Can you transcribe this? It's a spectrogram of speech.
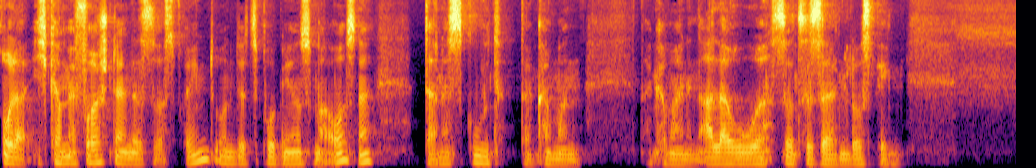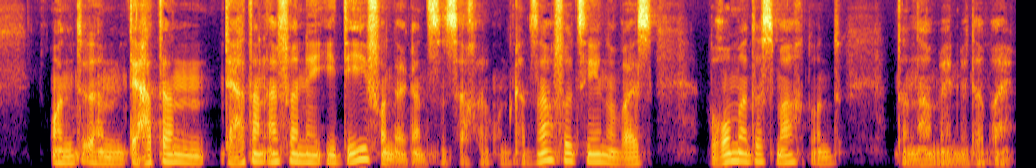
oder ich kann mir vorstellen, dass es was bringt und jetzt probieren wir es mal aus, ne, dann ist gut, dann kann man, dann kann man in aller Ruhe sozusagen loslegen. Und ähm, der hat dann, der hat dann einfach eine Idee von der ganzen Sache und kann es nachvollziehen und weiß, warum er das macht und dann haben wir ihn mit dabei.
